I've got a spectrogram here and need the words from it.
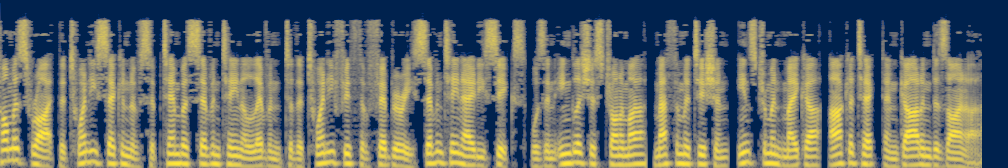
Thomas Wright, the 22nd of September 1711 to the 25th of February 1786, was an English astronomer, mathematician, instrument maker, architect and garden designer.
